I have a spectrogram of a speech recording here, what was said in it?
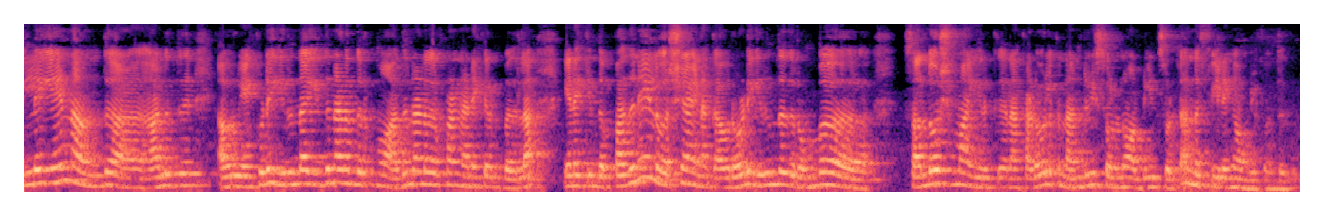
இல்லையே நான் வந்து அழுது அவர் என் கூட இருந்தால் இது நடந்திருக்குமோ அது நடந்திருக்கும்னு நினைக்கிறதுக்கு பதிலாக எனக்கு இந்த பதினேழு வருஷம் எனக்கு அவரோட இருந்தது ரொம்ப சந்தோஷமா இருக்கு நான் கடவுளுக்கு நன்றி சொல்லணும் அப்படின்னு சொல்லிட்டு அந்த ஃபீலிங் அவங்களுக்கு வந்தது.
